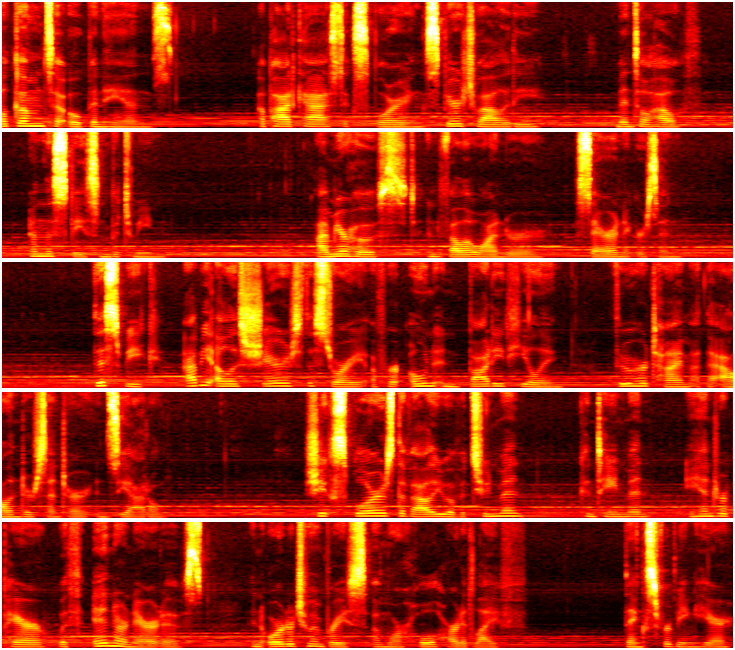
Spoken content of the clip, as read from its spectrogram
Welcome to Open Hands, a podcast exploring spirituality, mental health, and the space in between. I'm your host and fellow wanderer, Sarah Nickerson. This week, Abby Ellis shares the story of her own embodied healing through her time at the Allender Center in Seattle. She explores the value of attunement, containment, and repair within our narratives in order to embrace a more wholehearted life. Thanks for being here.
